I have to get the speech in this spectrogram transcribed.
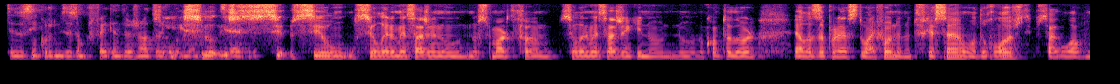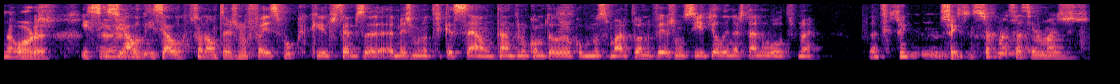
tens a sincronização perfeita entre as notas. Sim, se, se, se, eu, se eu ler a mensagem no, no smartphone, se eu ler a mensagem aqui no, no, no, computador, ela desaparece do iPhone, a notificação ou do relógio, tipo, sai logo na hora. E se, uh, é algo, isso é algo que tu não tens no Facebook, que recebes a, a, mesma notificação tanto no computador como no smartphone, vês num sítio e ele ainda está no outro, não é? Portanto, sim, sim. Isso já começa a ser mais.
